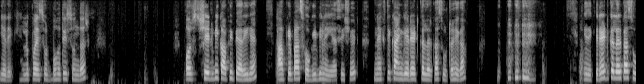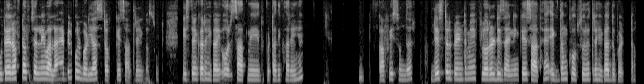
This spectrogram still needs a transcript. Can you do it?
ये देखिए, लुक वाइज सूट बहुत ही सुंदर। और शेड भी काफ़ी प्यारी है। आपके पास होगी भी नहीं ऐसी शेड। नेक्स्ट दिखाएँगे रेड कलर का सूट रहेगा। ये देखिए रेड कलर का सूट है रफ टफ चलने वाला है, बिल्कुल बढ़िया स्टफ़ के साथ रहेगा सूट इस तरह का रहेगा और साथ में दुपट्टा दिखा रहे हैं। काफ़ी सुंदर। डिजिटल प्रिंट में फ्लोरल डिज़ाइनिंग के साथ है, एकदम खूबसूरत रहेगा दुपट्टा।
